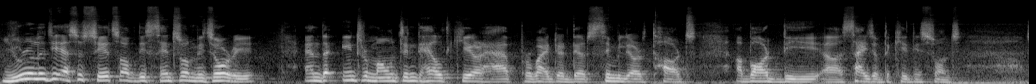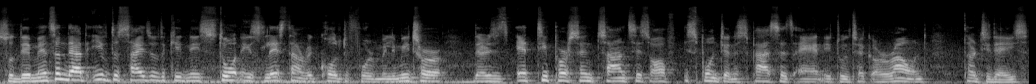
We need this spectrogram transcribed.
Urology Associates of the Central Missouri and the Intermountain Healthcare have provided their similar thoughts about the uh, size of the kidney stones. So they mentioned that if the size of the kidney stone is less than or equal to 4 millimeter, there is 80% chances of spontaneous passage and it will take around 30 days.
